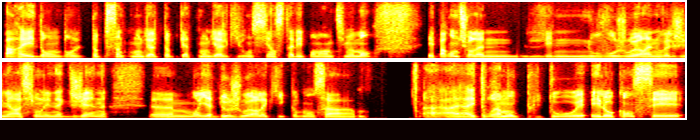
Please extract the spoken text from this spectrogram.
pareil dans, le top 5 mondial, top 4 mondial, qui vont s'y installer pendant un petit moment. Et par contre, sur les nouveaux joueurs, la nouvelle génération, les next-gen, euh, moi, il y a deux joueurs là qui commencent à, à, être vraiment plutôt éloquents. C'est,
